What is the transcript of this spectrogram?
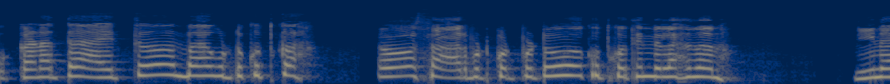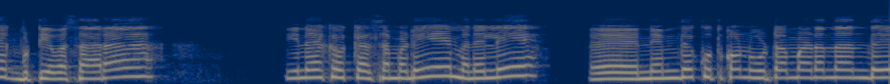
ಉಕ್ಕಣತ್ತೆ ಆಯ್ತು. ಬಾ, ಊಟ ಕುತ್ಕೋ. ಓ, ಸಾರು ಬಿಟ್ಟು ಕೊಟ್ಬಿಟ್ಟು ಕುತ್ಕೋತೀನಿಲ್ಲ ನಾನು. ನೀನ್ಯಾಕೆ ಬಿಟ್ಟಿವ ಸಾರ? ನೀನ್ಯಾಕೆ ಕೆಲಸ ಮಾಡಿ ಮನೇಲಿ? ಏ, ನಿಮ್ದೆ ಕುತ್ಕೊಂಡು ಊಟ ಮಾಡೋಣ ಅಂದೆ.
